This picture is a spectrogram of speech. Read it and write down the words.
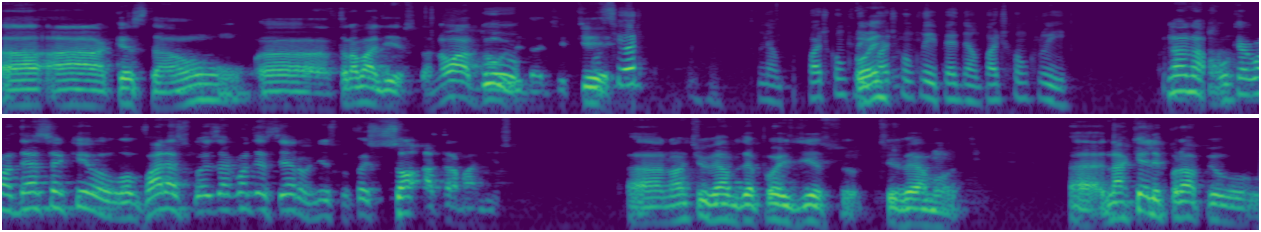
a, a questão a, trabalhista. Não há dúvida o, de que. O senhor. Não, pode concluir, Oi? pode concluir, perdão, pode concluir. Não, não. O que acontece é que várias coisas aconteceram nisso, não foi só a trabalhista. Uh, nós tivemos, depois disso, tivemos. Uh, naquele próprio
